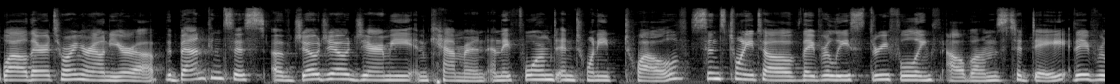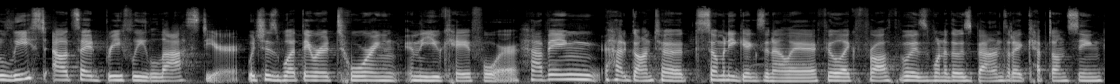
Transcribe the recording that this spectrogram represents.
While they're touring around Europe, the band consists of JoJo, Jeremy, and Cameron, and they formed in 2012. Since 2012, they've released three full length albums to date. They've released Outside briefly last year, which is what they were touring in the UK for. Having had gone to so many gigs in LA, I feel like Froth was one of those bands that I kept on seeing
